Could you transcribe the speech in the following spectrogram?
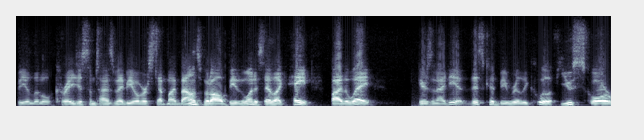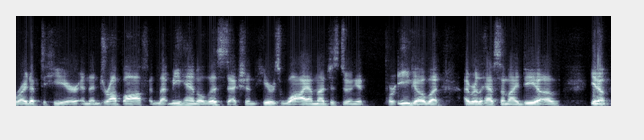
be a little courageous sometimes, maybe overstep my bounds, but I'll be the one to say like, hey, by the way, here's an idea. This could be really cool if you score right up to here and then drop off and let me handle this section. Here's why. I'm not just doing it for ego, but I really have some idea of, you know,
